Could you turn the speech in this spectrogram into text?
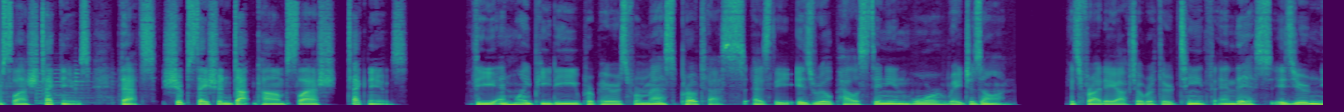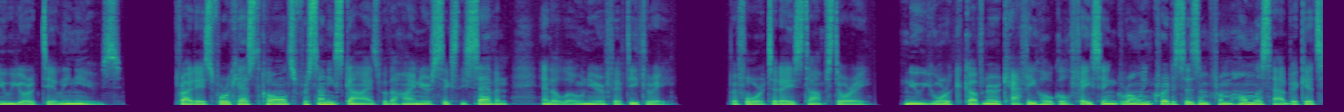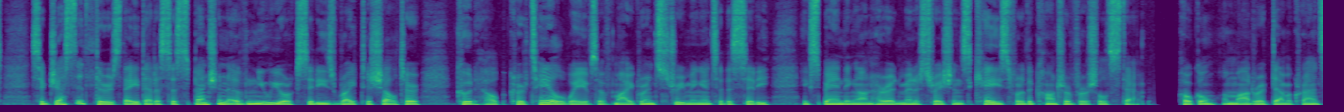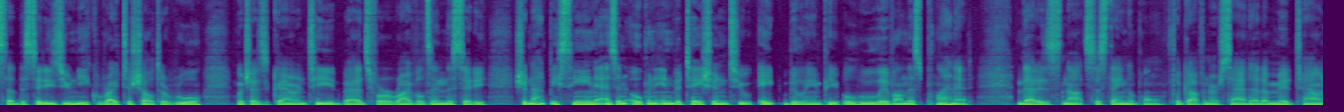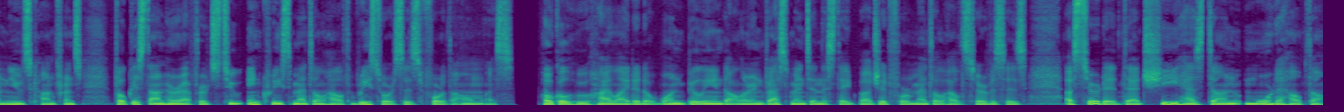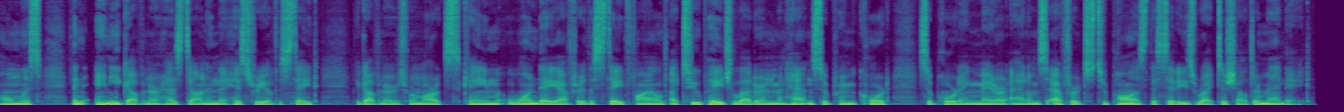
slash technews. That's shipstation.com slash technews. The NYPD prepares for mass protests as the Israel Palestinian war rages on. It's Friday, October 13th, and this is your New York Daily News. Friday's forecast calls for sunny skies with a high near 67 and a low near 53. Before today's top story, New York Governor Kathy Hochul, facing growing criticism from homeless advocates, suggested Thursday that a suspension of New York City's right to shelter could help curtail waves of migrants streaming into the city, expanding on her administration's case for the controversial step. Hochul, a moderate Democrat, said the city's unique right to shelter rule, which has guaranteed beds for arrivals in the city, should not be seen as an open invitation to 8 billion people who live on this planet. That is not sustainable, the governor said at a Midtown news conference focused on her efforts to increase mental health resources for the homeless. Hochul, who highlighted a $1 billion investment in the state budget for mental health services, asserted that she has done more to help the homeless than any governor has done in the history of the state. The governor's remarks came one day after the state filed a two page letter in Manhattan Supreme Court supporting Mayor Adams' efforts to pause the city's right to shelter mandate.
